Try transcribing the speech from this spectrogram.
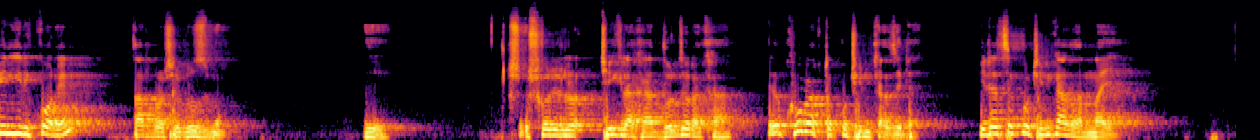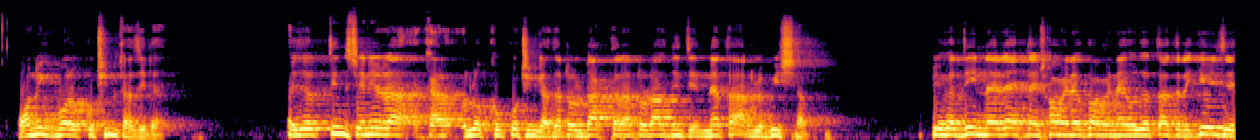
পীরগিরি করেন, তারপর সে বুঝবেন। শরীর ঠিক রাখা, ধৈর্য রাখা, এটা খুব একটা কঠিন কাজ এটা। এটা হচ্ছে কঠিন কাজ আর নাই। অনেক বড় কঠিন কাজ এটা। এই যে তিন শ্রেণির লোক খুব কঠিন কাজ। একটা হলো ডাক্তার, একটা রাজনীতির নেতা, আর হলো বিশ্বাস দিন নাই, রাত নাই, সময় নাই কমে নাই। ওদের তাড়াতাড়ি কি হয়েছে?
